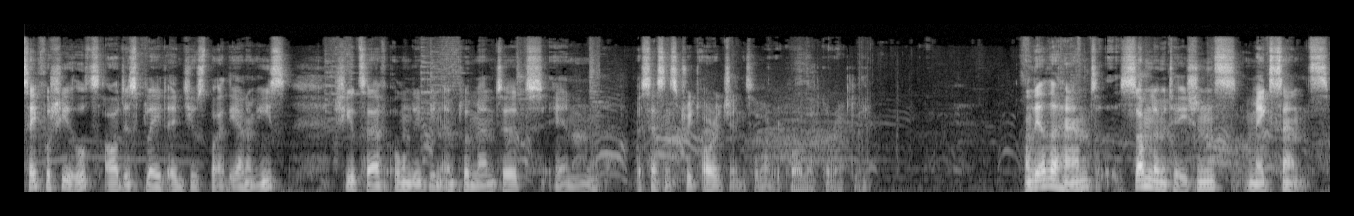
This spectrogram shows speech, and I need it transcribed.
save for shields, are displayed and used by the enemies, shields have only been implemented in Assassin's Creed Origins, if I recall that correctly. On the other hand, some limitations make sense.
